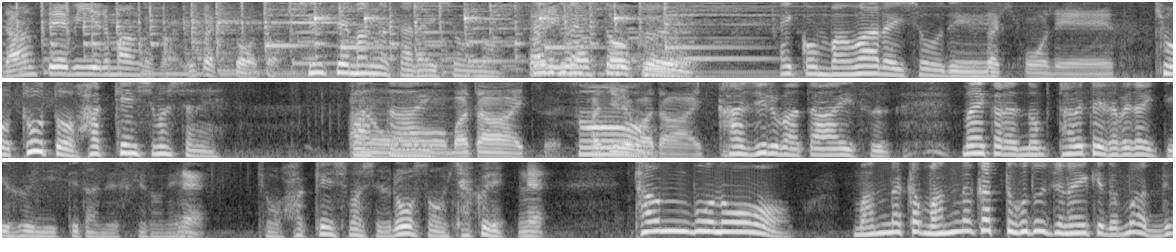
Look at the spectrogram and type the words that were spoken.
男性 BL 漫画家宇崎浩と中世漫画家来翔の二人暮らしトーク。はいこんばんは来翔宇です。崎浩です。今日とうとう発見しましたね。あバターアイス、バターアイス。そう。かじるバターアイス。かじるバターアイス。前からの食べたい食べたいっていう風に言ってたんですけどね。ね。今日発見しましたよ。ローソン100で。ね。田んぼの真ん中真ん中ってほどじゃないけどまあで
